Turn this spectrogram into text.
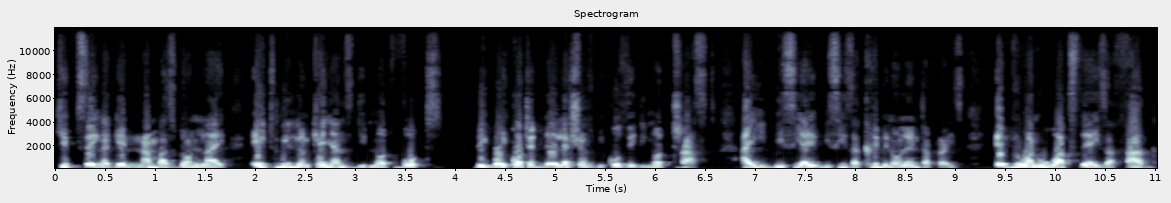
keep saying again, numbers don't lie. 8 million Kenyans did not vote. They boycotted the elections because they did not trust IEBC. IEBC is a criminal enterprise. Everyone who works there is a thug.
